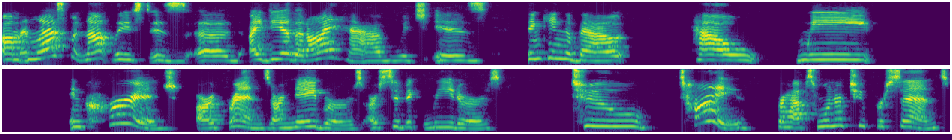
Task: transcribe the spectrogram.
Um, and last but not least is an idea that I have, which is thinking about how we encourage our friends, our neighbors, our civic leaders to tithe perhaps one or two percent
